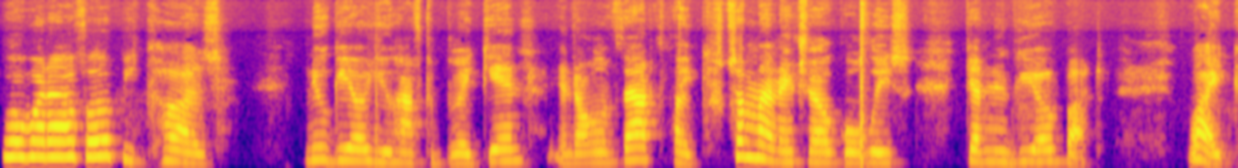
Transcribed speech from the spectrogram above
Or whatever because new gear you have to break in and all of that. Like some NHL goalies get new gear, but like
